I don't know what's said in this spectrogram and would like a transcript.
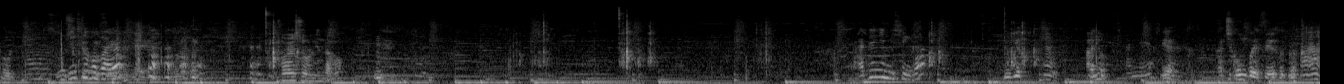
그 유튜브 봐요? 예. 조회수 올린다고? 아드님이신가? 이게 응. 아니요. 아니에요? 예, 같이 공부했어요. 아,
